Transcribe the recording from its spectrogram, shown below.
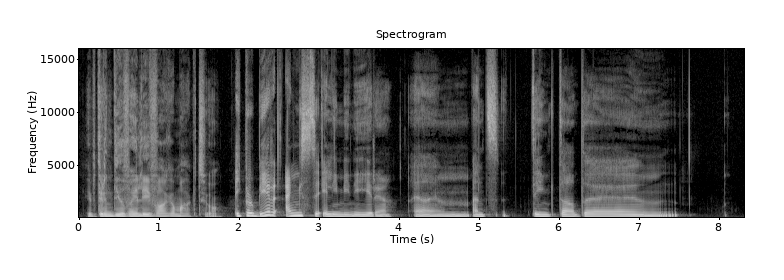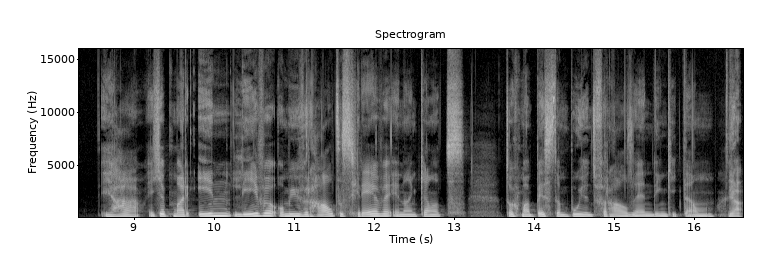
Je hebt er een deel van je leven van gemaakt. Zo. Ik probeer angst te elimineren. Ehm, want ik denk dat... eh, ja, je hebt maar één leven om je verhaal te schrijven en dan kan het toch maar best een boeiend verhaal zijn, denk ik dan. Ja.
